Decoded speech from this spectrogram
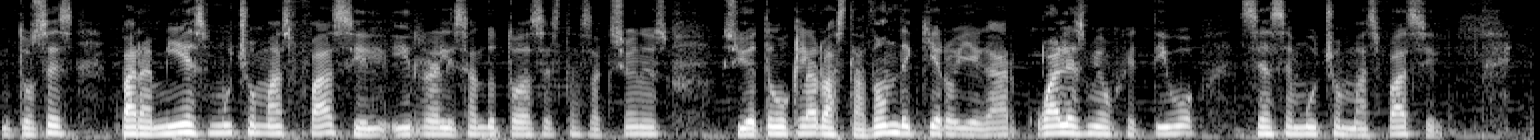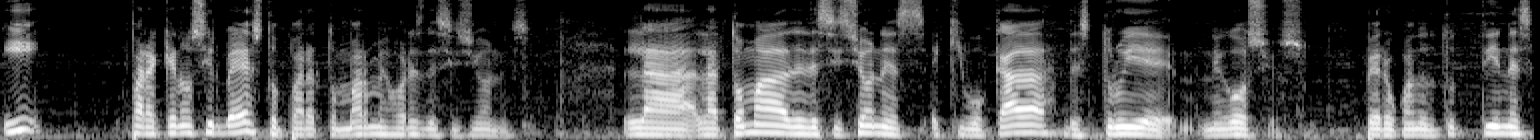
entonces, para mí es mucho más fácil ir realizando todas estas acciones. Si yo tengo claro hasta dónde quiero llegar, cuál es mi objetivo, se hace mucho más fácil. ¿Y para qué nos sirve esto? Para tomar mejores decisiones la, toma de decisiones equivocada destruye negocios. Pero cuando tú tienes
